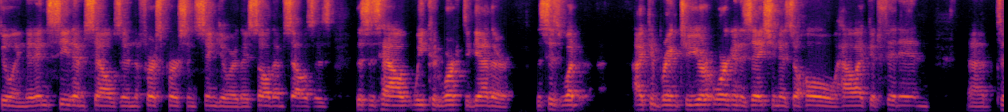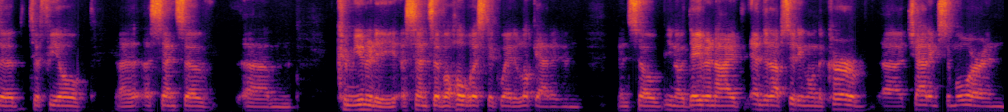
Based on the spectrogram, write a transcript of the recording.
doing. They didn't see themselves in the first person singular. They saw themselves as this is how we could work together. This is what I can bring to your organization as a whole, how I could fit in uh, to, to feel uh, a sense of um, community, a sense of a holistic way to look at it. And, and so, you know, David and I ended up sitting on the curb uh, chatting some more and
